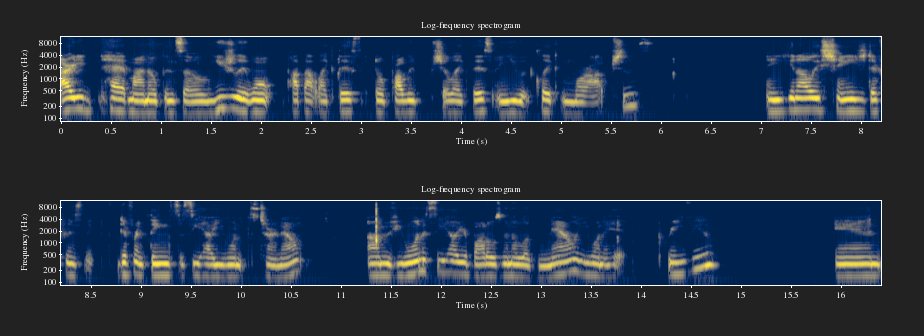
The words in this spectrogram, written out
I already had mine open, so usually it won't pop out like this. It'll probably show like this, and you would click more options. And you can always change different different things to see how you want it to turn out. Um, if you want to see how your bottle is going to look now, you want to hit preview. And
